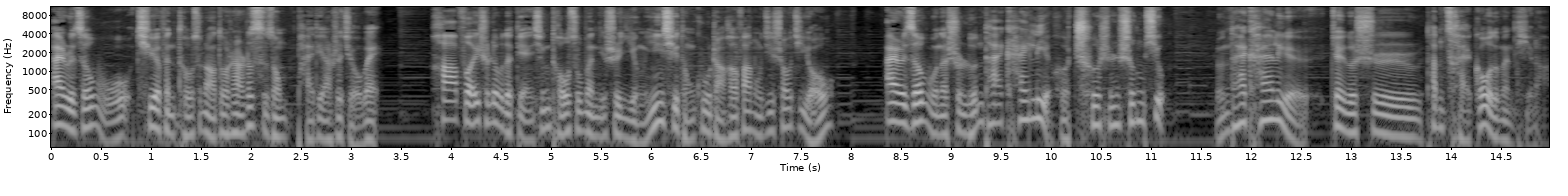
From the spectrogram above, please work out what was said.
艾瑞泽五七月份投诉量都是二十四宗，排第二十九位。哈弗 H 六的典型投诉问题是影音系统故障和发动机烧机油，艾瑞泽五呢是轮胎开裂和车身生锈。轮胎开裂这个是他们采购的问题了。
